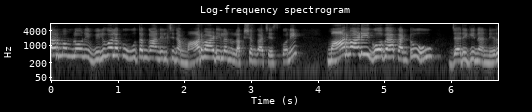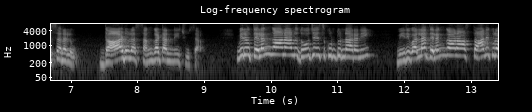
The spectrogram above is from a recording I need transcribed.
ధర్మంలోని విలువలకు ఊతంగా నిలిచిన మార్వాడీలను లక్ష్యంగా చేసుకొని మార్వాడీ గోబ్యాక్ అంటూ జరిగిన నిరసనలు దాడుల సంఘటనని చూశాం. మీరు తెలంగాణను దోచేసుకుంటున్నారని వీరి వల్ల తెలంగాణ స్థానికుల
